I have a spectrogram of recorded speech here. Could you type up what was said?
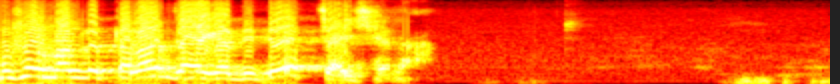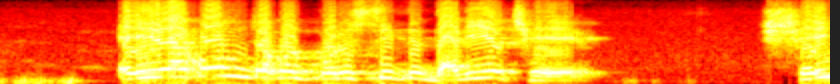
মুসলমানদের তারা জায়গা দিতে চাইছে না। এইরকম যখন পরিস্থিতি দাঁড়িয়েছে, সেই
